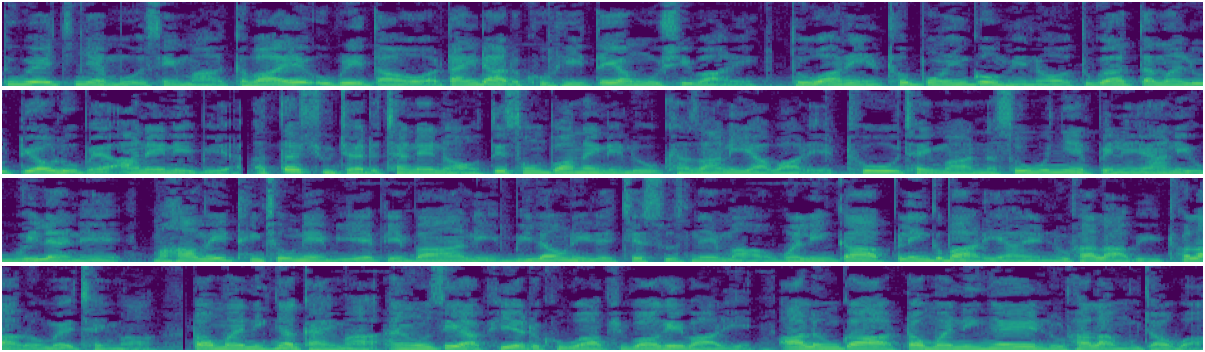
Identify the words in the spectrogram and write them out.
သူ့ရဲ့ကြီးညက်မှုအဆင့်မှာကဘာရဲ့ဥပဒေသားကိုအတိုင်းအတာတစ်ခုထိတက်ရောက်မှုရှိပါတယ်ဒိုဝါရင်ထုတ်ပုံရင်းကိုမြင်တော့သူကတမန်လူတယောက်လိုပဲအားနေနေပြီးအသက်ရှူချက်တစ်ချက်နဲ့တော့တည်ဆုံးသွားနိုင်တယ်လို့ခန်းစားနေရပါတယ်ထိုအချိန်မှာနဆိုးဝင်းညင်ပင်လယ်ကနေဝေးလန့်နေမဟာမိတ်ထိန်ချုံနယ်မြေရဲ့ပြင်ပကနေမီးလောင်နေတဲ့ဂျေဆုစ်နဲ့မှာဝယ်လင်ကပလင်းကဘာတွေကနေနှုတ်ထလာပြီးထွက်လာတော့မဲ့အချိန်မှာတောင်မန်နီငှက်ကိုင်းမှာအန်ဟုံးစရာဖြစ်ရတစ်ခုကဖြစ်ပွားခဲ့ပါတယ်အားလုံးကတောင်မန်နီငှက်ရဲ့နှုတ်ထလာမှုကြောင့်ပါ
